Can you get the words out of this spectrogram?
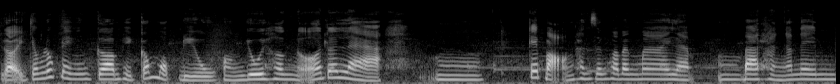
Rồi trong lúc đang ăn cơm thì có một điều còn vui hơn nữa đó là um, cái bọn thanh xuân hoa ban mai là um, ba thằng anh em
